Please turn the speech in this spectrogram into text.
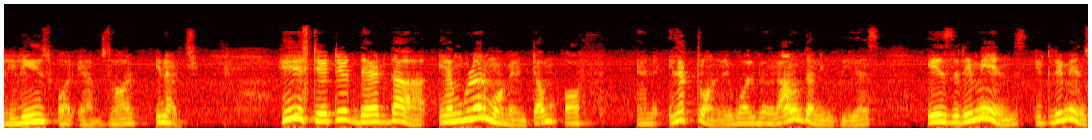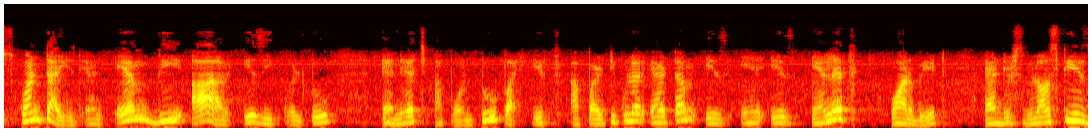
release or absorb energy. He stated that the angular momentum of an electron revolving around the nucleus is remains it remains quantized and mvr is equal to nh upon 2 pi. If a particular atom is in is nth orbit and its velocity is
